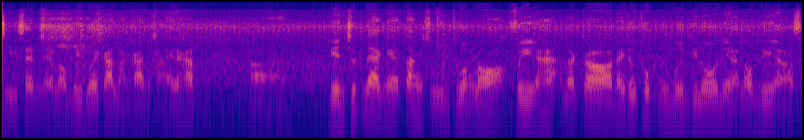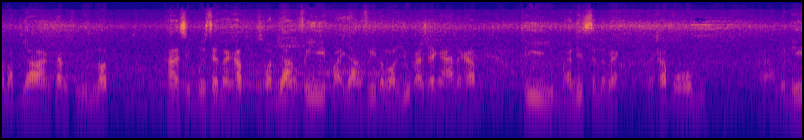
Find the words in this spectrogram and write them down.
สีเส้นเนี่ยเรามีบริการหลังการขายนะครับเปลี่ยนชุดแรกเนี่ยตั้งศูนย์ถ่วงล้อฟรีนะฮะแล้วก็ในทุก ๆ 10,000กิโลเนี่ยเรามีสลับยางตั้งศูนย์ลด50%นะครับสลับยางฟรีปะยางฟรีตลอดอายุการใช้งานนะครับ ที่มานิสเซนเตอร์แบกนะครับผมวันนี้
